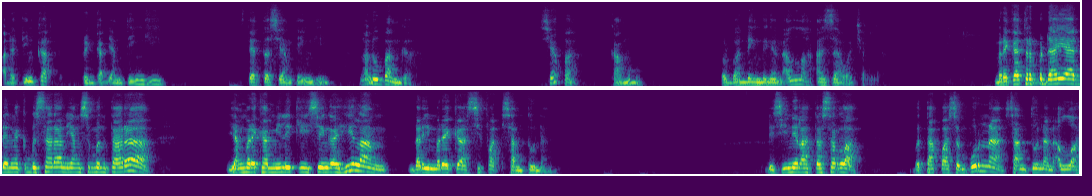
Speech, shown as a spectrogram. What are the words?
ada tingkat peringkat yang tinggi, status yang tinggi, lalu bangga. Siapa kamu berbanding dengan Allah Azza wa Jalla? Mereka terpedaya dengan kebesaran yang sementara yang mereka miliki sehingga hilang dari mereka sifat santunan. Di sinilah terserlah betapa sempurna santunan Allah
